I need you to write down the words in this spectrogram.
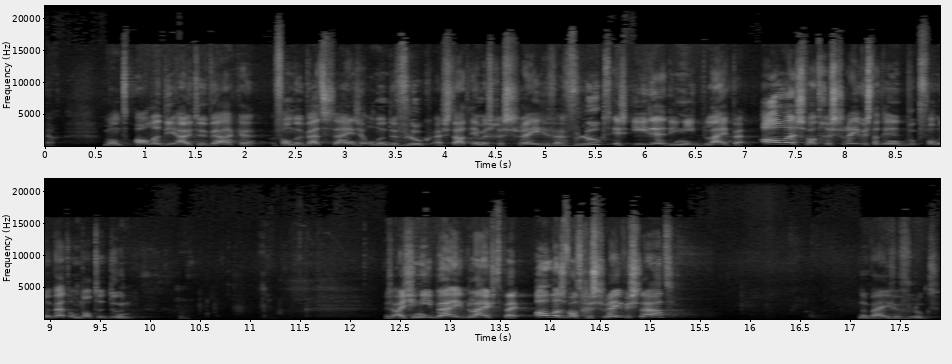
ja. Want alle die uit de werken van de wet zijn, zijn onder de vloek. Er staat immers geschreven, vervloekt is ieder die niet blijft bij alles wat geschreven staat in het boek van de wet om dat te doen. Dus als je niet bij blijft bij alles wat geschreven staat, dan ben je vervloekt.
